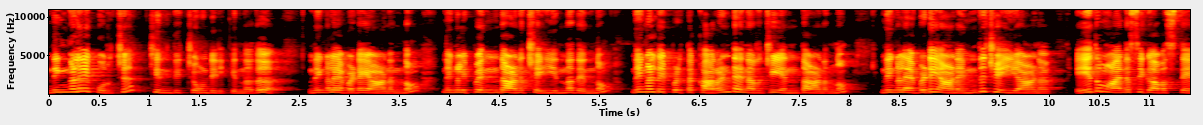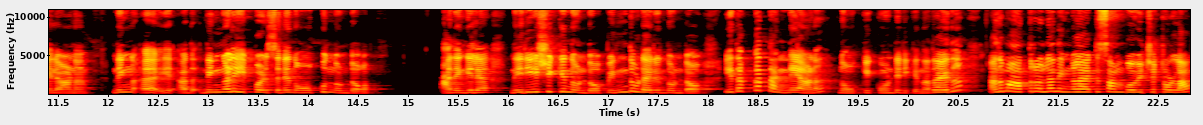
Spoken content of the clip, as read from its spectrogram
നിങ്ങളെക്കുറിച്ച് ചിന്തിച്ചുകൊണ്ടിരിക്കുന്നത് നിങ്ങൾ എവിടെയാണെന്നും നിങ്ങളിപ്പോൾ എന്താണ് ചെയ്യുന്നതെന്നും നിങ്ങളുടെ ഇപ്പോഴത്തെ കറണ്ട് എനർജി എന്താണെന്നും നിങ്ങൾ എവിടെയാണ് എന്ത് ചെയ്യാണ് ഏത് മാനസികാവസ്ഥയിലാണ് നിങ്ങ അത് നിങ്ങൾ ഈ പേഴ്സണെ നോക്കുന്നുണ്ടോ? അല്ലെങ്കിൽ നിരീക്ഷിക്കുന്നുണ്ടോ? പിന്തുടരുന്നുണ്ടോ? ഇതൊക്കെ തന്നെയാണ് നോക്കിക്കൊണ്ടിരിക്കുന്നത്. അതായത് അത് മാത്രമല്ല നിങ്ങളായിട്ട് സംഭവിച്ചിട്ടുള്ള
